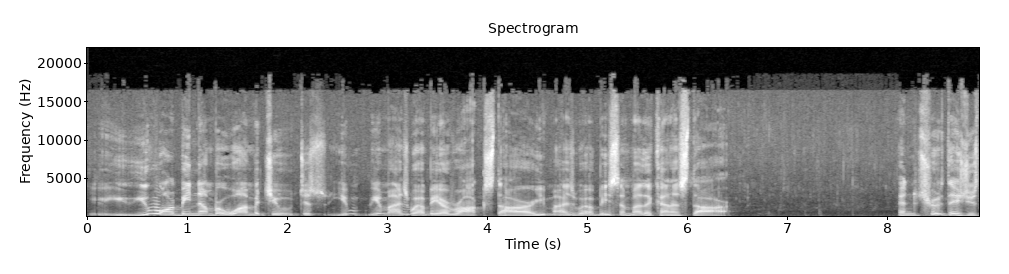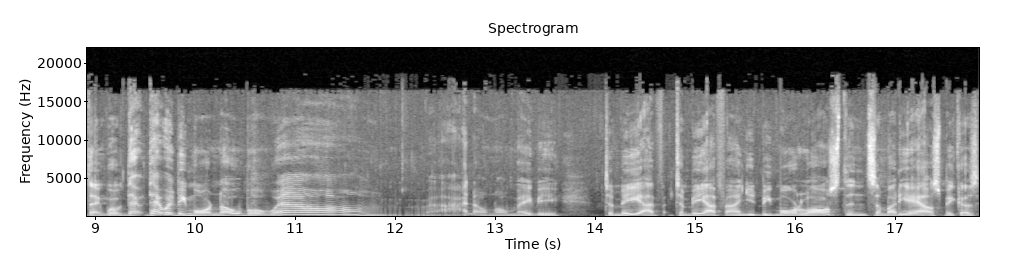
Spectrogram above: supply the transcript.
you, you want to be number one, but you just you you might as well be a rock star. You might as well be some other kind of star. And the truth is, you think, well, that, that would be more noble. Well, I don't know. Maybe to me, I, to me, I find you'd be more lost than somebody else because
